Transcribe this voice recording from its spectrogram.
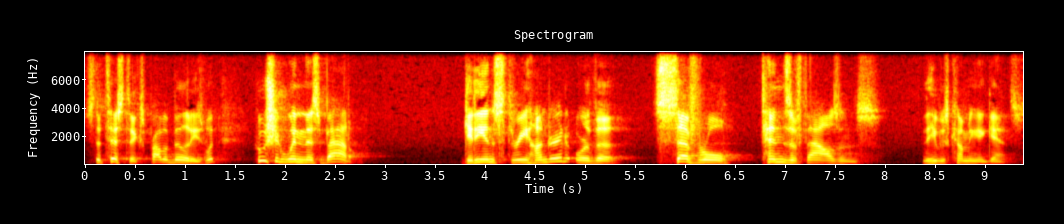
Statistics, probabilities. What, who should win this battle? Gideon's 300 or the several tens of thousands that he was coming against?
